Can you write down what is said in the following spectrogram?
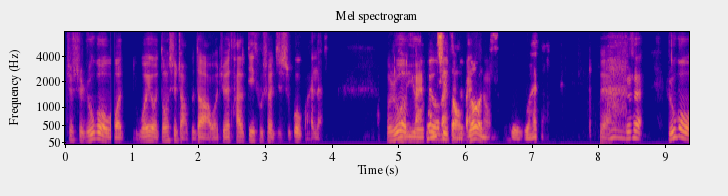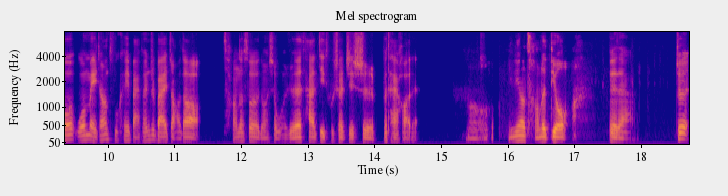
就是如果我我有东西找不到，我觉得它的地图设计是过关的。我如果有东西找不到，过关。对啊，就是如果我我每张图可以百分之百找到藏的所有东西，我觉得它地图设计是不太好的。哦，一定要藏的雕。对的，就。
